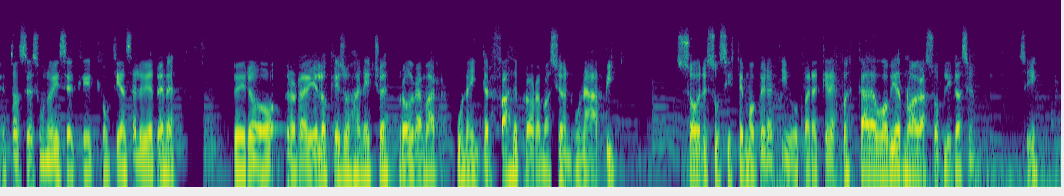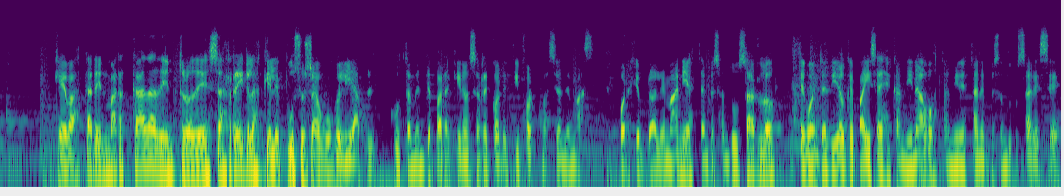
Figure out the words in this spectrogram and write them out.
Entonces uno dice qué confianza le voy a tener. Pero, pero en realidad lo que ellos han hecho es programar una interfaz de programación, una API, sobre su sistema operativo, para que después cada gobierno haga su aplicación, ¿sí? que va a estar enmarcada dentro de esas reglas que le puso ya Google y Apple, justamente para que no se recolecte información de más. Por ejemplo, Alemania está empezando a usarlo. Tengo entendido que países escandinavos también están empezando a usar ese,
